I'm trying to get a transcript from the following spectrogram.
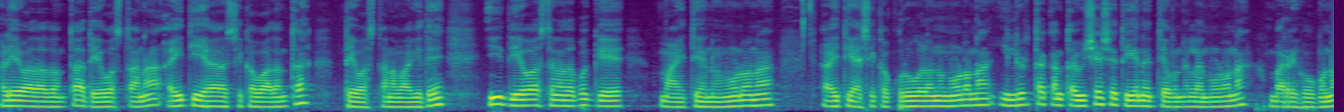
ಹಳೆಯವಾದಂಥ ದೇವಸ್ಥಾನ ಐತಿಹಾಸಿಕವಾದಂಥ ದೇವಸ್ಥಾನವಾಗಿದೆ. ಈ ದೇವಸ್ಥಾನದ ಬಗ್ಗೆ ಮಾಹಿತಿಯನ್ನು ನೋಡೋಣ, ಐತಿಹಾಸಿಕ ಕುರುಗಳನ್ನು ನೋಡೋಣ. ಇಲ್ಲಿರ್ತಕ್ಕಂಥ ವಿಶೇಷತೆ ಏನೈತಿ ಅವನ್ನೆಲ್ಲ ನೋಡೋಣ. ಬರ್ರಿ ಹೋಗೋಣ.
